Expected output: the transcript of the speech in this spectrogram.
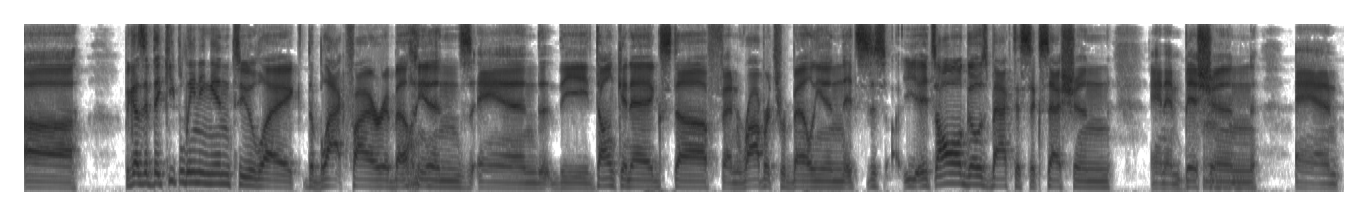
uh because if they keep leaning into like the Blackfyre rebellions and the dunk and egg stuff and robert's rebellion it's just it's all goes back to succession and ambition mm-hmm. and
